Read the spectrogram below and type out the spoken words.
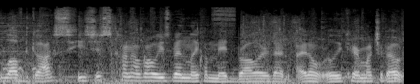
loved Gus. He's just kind of always been, like, a mid-brawler that I don't really care much about.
